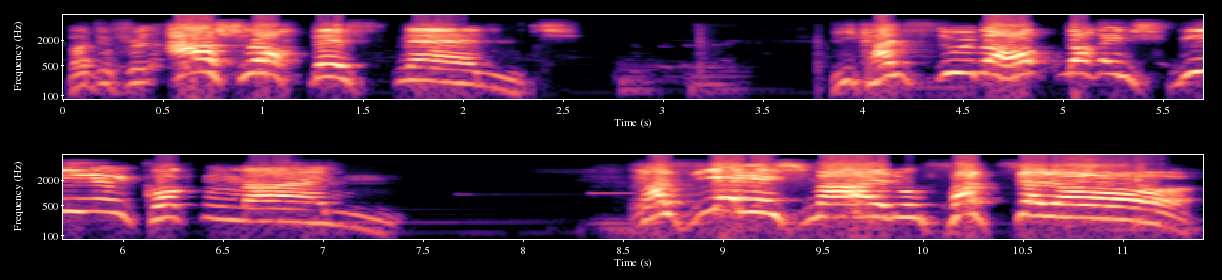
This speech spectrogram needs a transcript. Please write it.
Was du für ein Arschloch bist, Mensch. Wie kannst du überhaupt noch den Spiegel gucken, Mann? Rasier dich mal, du Fotze, du!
